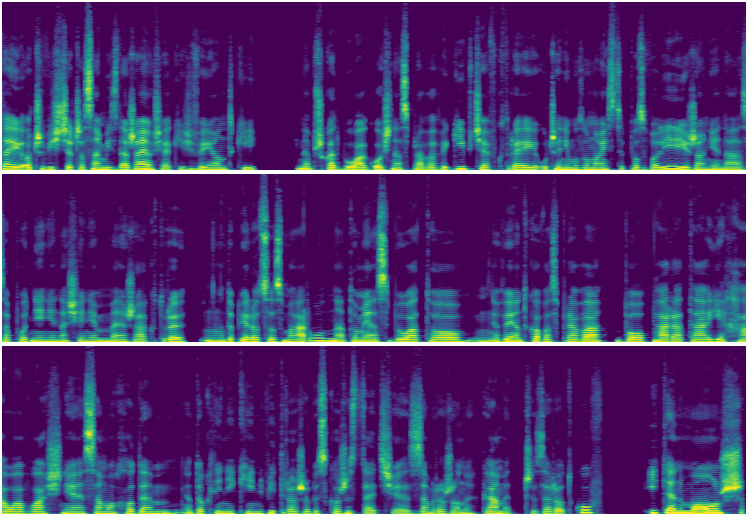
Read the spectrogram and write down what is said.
Tutaj oczywiście czasami zdarzają się jakieś wyjątki i na przykład była głośna sprawa w Egipcie, w której uczeni muzułmańscy pozwolili żonie na zapłodnienie nasieniem męża, który mm, dopiero co zmarł. Natomiast była to mm, wyjątkowa sprawa, bo para ta jechała właśnie samochodem do kliniki in vitro, żeby skorzystać z zamrożonych gamet czy zarodków. I ten mąż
